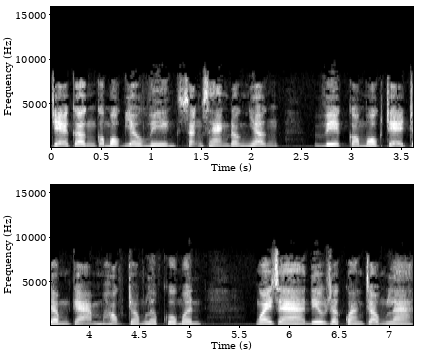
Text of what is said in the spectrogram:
Trẻ cần có một giáo viên sẵn sàng đón nhận việc có một trẻ trầm cảm học trong lớp của mình. Ngoài ra, điều rất quan trọng là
